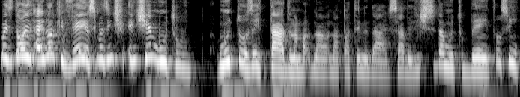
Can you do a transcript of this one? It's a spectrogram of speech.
Mas então, aí na hora que veio, assim, mas a gente, a gente é muito, muito azeitado na, na, na paternidade, sabe? A gente se dá muito bem. Então, assim,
